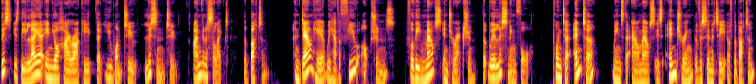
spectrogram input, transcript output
This is the layer in your hierarchy that you want to listen to. I'm going to select the button. And down here we have a few options for the mouse interaction that we're listening for. Pointer enter means that our mouse is entering the vicinity of the button.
